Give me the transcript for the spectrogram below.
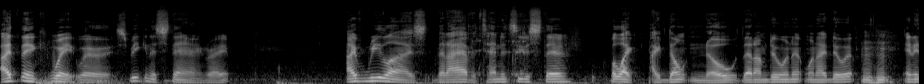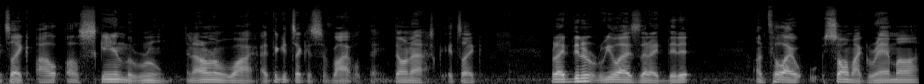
I think. Wait, wait, wait. Speaking of staring, right? I realized that I have a tendency to stare, but like I don't know that I'm doing it when I do it. Mhm. And it's like I'll I'll scan the room, and I don't know why. I think it's like a survival thing. Don't ask. It's like, but I didn't realize that I did it until I saw my grandma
